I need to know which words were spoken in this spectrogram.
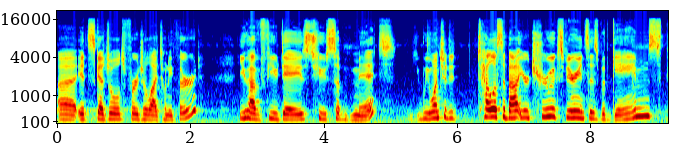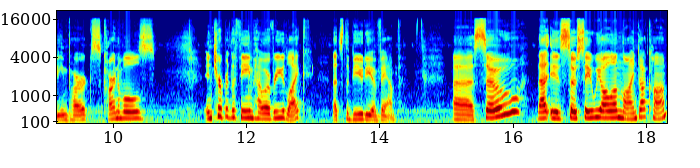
Uh, it's scheduled for July 23rd. You have a few days to submit. We want you to tell us about your true experiences with games, theme parks, carnivals. Interpret the theme however you like. That's the beauty of VAMP. Uh, so that is so sayweallonline.com.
